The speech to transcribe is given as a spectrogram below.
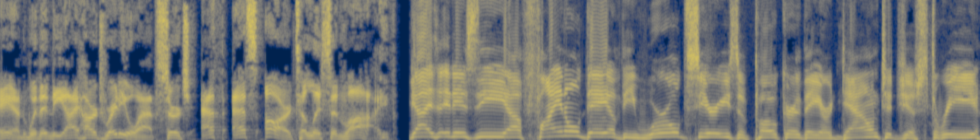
And within the iHeartRadio app, search FSR to listen live. Guys, it is the uh, final day of the World Series of Poker. They are down to just three.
